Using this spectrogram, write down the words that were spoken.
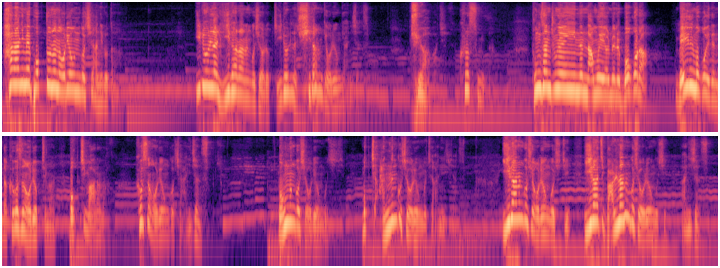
하나님의 법도는 어려운 것이 아니로다. 일요일 날 일하라는 것이 어렵지 일요일 날 쉬라는 게 어려운 게 아니지 않습니까? 주여 아버지 그렇습니다. 동산 중에 있는 나무의 열매를 먹어라. 매일 먹어야 된다. 그것은 어렵지만 먹지 말아라. 그것은 어려운 것이 아니지 않습니까? 먹는 것이 어려운 것이지. 먹지 않는 것이 어려운 것이 아니지 않습니까? 일하는 것이 어려운 것이지. 일하지 말라는 것이 어려운 것이 아니지 않습니까?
